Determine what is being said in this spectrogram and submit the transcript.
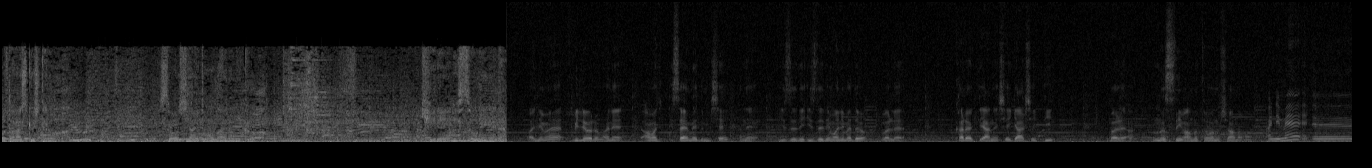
おとなしくしてろそうしないとお前の肉を綺麗にそげねえだ Anime biliyorum hani ama sevmediğim bir şey. Hani izledi, izlediğim anime de yok. Böyle karakter yani şey gerçek değil. Böyle nasıl diyeyim anlatamadım şu an ama. Anime eee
